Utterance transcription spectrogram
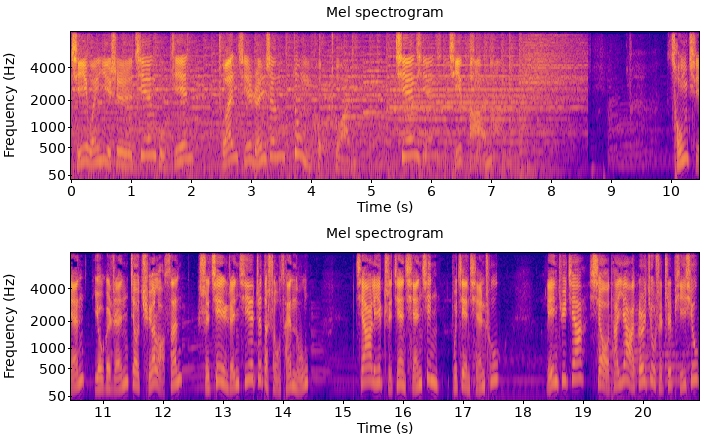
奇闻异事千古间，传奇人生众口传。千古奇谈。从前有个人叫瘸老三，是尽人皆知的守财奴，家里只见钱进，不见钱出。邻居家笑他压根儿就是只貔貅。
